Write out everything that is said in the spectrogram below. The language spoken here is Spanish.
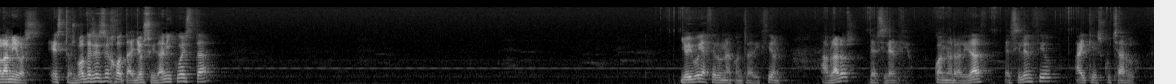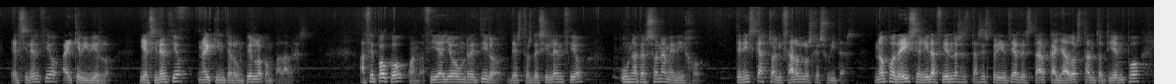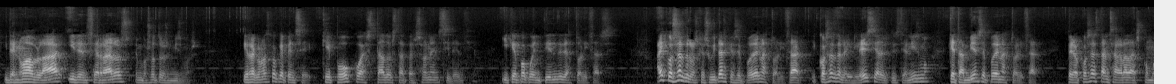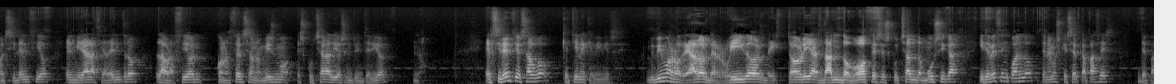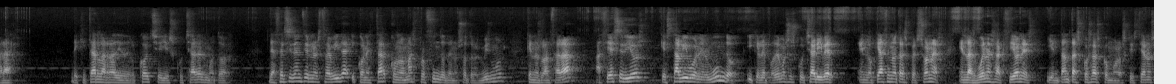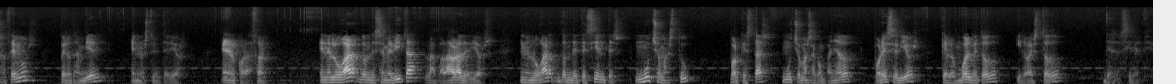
Hola amigos, esto es Voces SJ, yo soy Dani Cuesta. Y hoy voy a hacer una contradicción, hablaros del silencio, cuando en realidad el silencio hay que escucharlo, el silencio hay que vivirlo y el silencio no hay que interrumpirlo con palabras. Hace poco, cuando hacía yo un retiro de estos de silencio, una persona me dijo, tenéis que actualizaros los jesuitas. No podéis seguir haciendo estas experiencias de estar callados tanto tiempo y de no hablar y de encerraros en vosotros mismos. Y reconozco que pensé, qué poco ha estado esta persona en silencio y qué poco entiende de actualizarse. Hay cosas de los jesuitas que se pueden actualizar y cosas de la iglesia, del cristianismo, que también se pueden actualizar. Pero cosas tan sagradas como el silencio, el mirar hacia adentro, la oración, conocerse a uno mismo, escuchar a Dios en tu interior, no. El silencio es algo que tiene que vivirse. Vivimos rodeados de ruidos, de historias, dando voces, escuchando música y de vez en cuando tenemos que ser capaces de parar, de quitar la radio del coche y escuchar el motor, de hacer silencio en nuestra vida y conectar con lo más profundo de nosotros mismos que nos lanzará hacia ese Dios que está vivo en el mundo y que le podemos escuchar y ver en lo que hacen otras personas, en las buenas acciones y en tantas cosas como los cristianos hacemos, pero también en nuestro interior, en el corazón, en el lugar donde se medita la palabra de Dios, en el lugar donde te sientes mucho más tú porque estás mucho más acompañado por ese Dios que lo envuelve todo y lo es todo desde el silencio.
